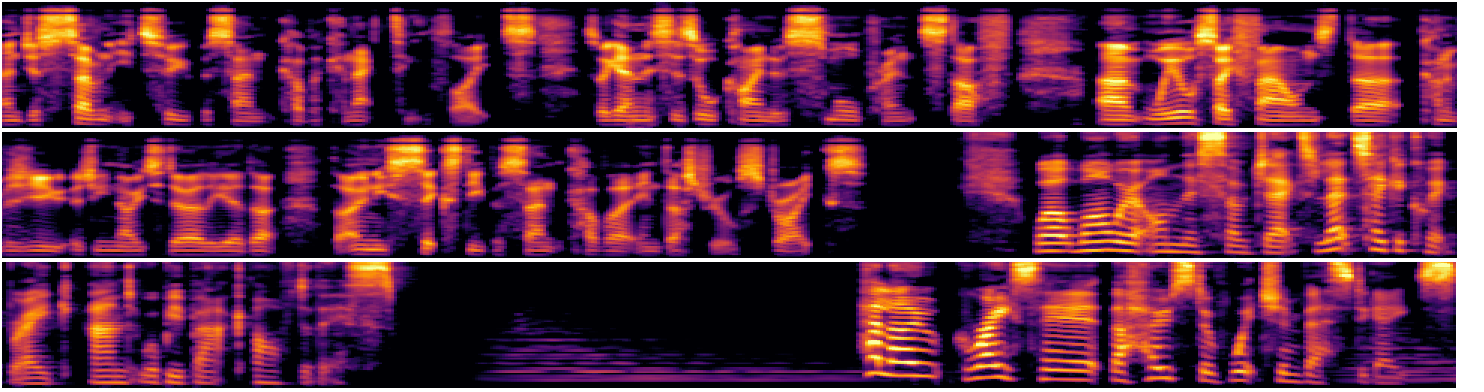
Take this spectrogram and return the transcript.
and just 72% cover connecting flights. So again, this is all kind of small print stuff. Um, we also found that, kind of as you as you noted earlier, that, that only 60% cover industrial strikes. Well, while we're on this subject, let's take a quick break and we'll be back after this. Hello, Grace here, the host of Which Investigates.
